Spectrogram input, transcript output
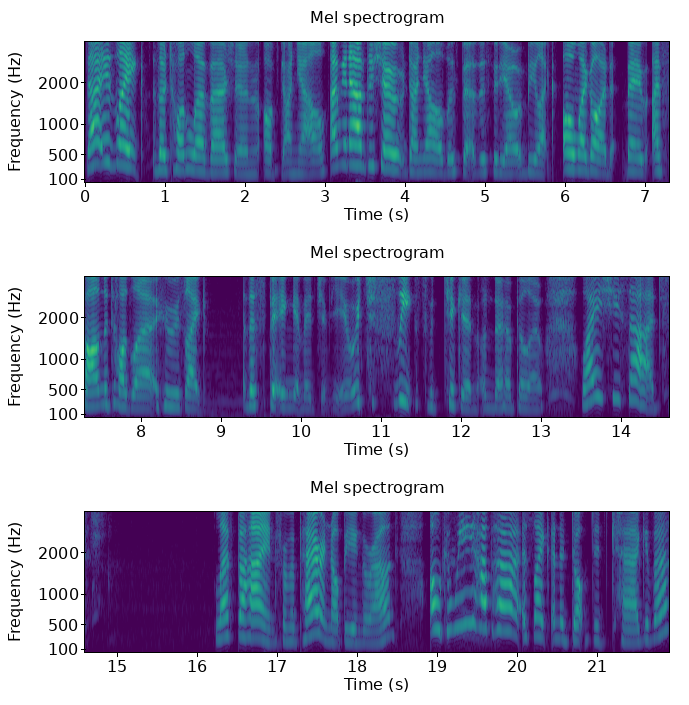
That is like the toddler version of Danielle. I'm gonna have to show Danielle this bit of this video and be like, oh my god, babe, I found the toddler who's like the spitting image of you. It just sleeps with chicken under her pillow. Why is she sad? Left behind from a parent not being around. Oh, can we have her as like an adopted caregiver?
